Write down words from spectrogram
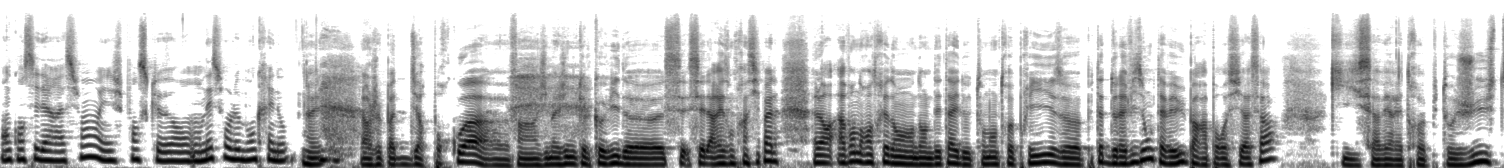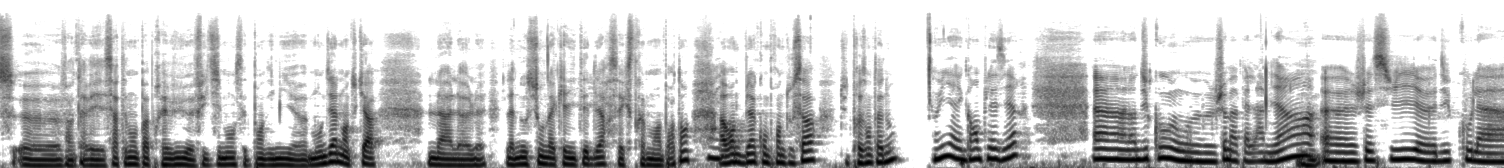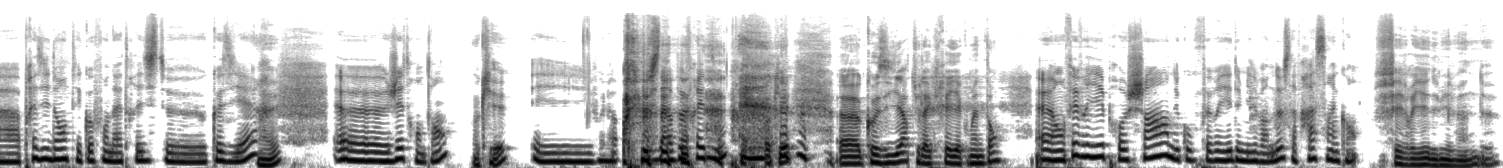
en considération et je pense qu'on est sur le bon créneau. Ouais. Alors je vais pas te dire pourquoi. euh, Enfin, j'imagine que le Covid euh, c'est c'est la raison principale. Alors avant de rentrer dans, dans le détail de ton entreprise, euh, peut-être de la vision que tu avais eue par rapport aussi à ça, qui s'avère être plutôt juste. euh, Enfin, tu avais certainement pas prévu effectivement cette pandémie euh, mondiale, mais en tout cas la, la, la- la notion de la qualité de l'air c'est extrêmement important. Oui. Avant de bien comprendre tout ça, tu te présentes à nous? Oui, avec grand plaisir. Euh, alors du coup, je m'appelle Lamia, Mhm. euh, je suis euh, du coup la présidente et cofondatrice de Cosière. Ouais. J'ai 30 ans Ok. Et voilà, c'est à peu près tout. ok. Euh, Cosière, tu l'as créé il y a combien de temps? Euh, en février prochain, du coup février 2022, ça fera 5 ans. février 2022.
